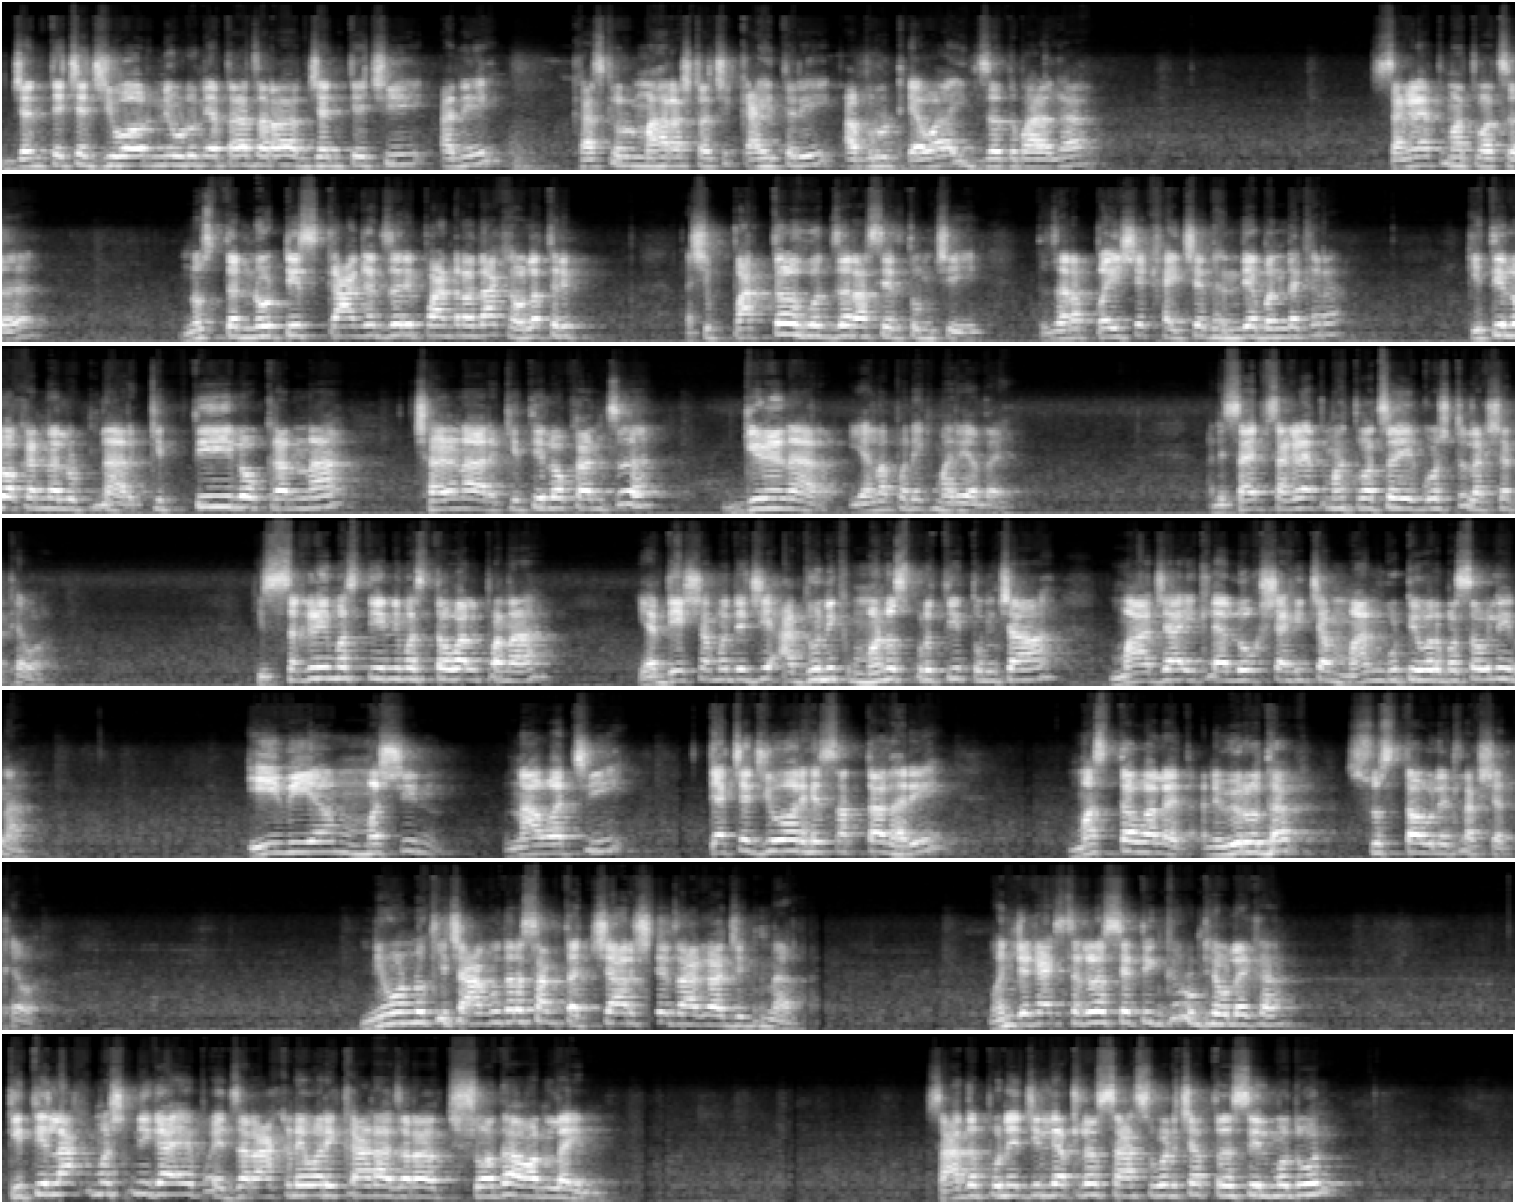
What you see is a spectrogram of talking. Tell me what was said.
जनतेच्या जीवावर निवडून येता जरा जनतेची आणि खास करून महाराष्ट्राची काहीतरी आबरू ठेवा इज्जत बाळगा. सगळ्यात महत्वाचं नुसतं नोटीस कागद जरी पांढरा दाखवला तरी अशी पातळ होत जर असेल तुमची तर जरा पैसे खायचे धंदे बंद करा. किती लोकांना लुटणार किती लोकांना छळणार किती लोकांचं गिळणार याला पण एक मर्यादा आहे. आणि साहेब सगळ्यात महत्वाचं एक गोष्ट लक्षात ठेवा. ही सगळी मस्ती आणि मस्तवालपणा या देशामध्ये जी आधुनिक मनुस्मृती तुमच्या माझ्या इथल्या लोकशाहीच्या मानगुटीवर बसवली ना ईव्हीएम मशीन नावाची त्याच्या जीवावर हे सत्ताधारी मस्तवाल आहेत आणि विरोधक सुस्तावलेत लक्षात ठेवा. निवडणुकीच्या अगोदर सांगतात चारशे जागा जिंकणार. म्हणजे काय सगळं सेटिंग करून ठेवलंय का? किती लाख मशनी गायब आहेत? जरा आकडेवारी काढा जरा शोधा ऑनलाईन साधं पुणे जिल्ह्यातलं सासवडच्या तहसील मधून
